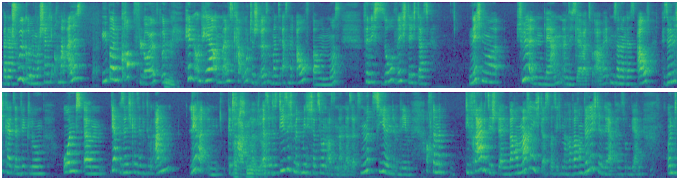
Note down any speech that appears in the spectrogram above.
bei einer Schulgründung wahrscheinlich auch mal alles über den Kopf läuft und mhm. hin und her und alles chaotisch ist und man es erstmal aufbauen muss, finde ich so wichtig, dass nicht nur SchülerInnen lernen, an sich selber zu arbeiten, sondern dass auch Persönlichkeitsentwicklung und ähm, ja, Persönlichkeitsentwicklung an LehrerInnen getragen Absolut, wird. Ja. Also, dass die sich mit Meditation auseinandersetzen, mit Zielen im Leben. Auch damit die Frage sich stellen, warum mache ich das, was ich mache? Warum will ich denn Lehrperson werden? und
